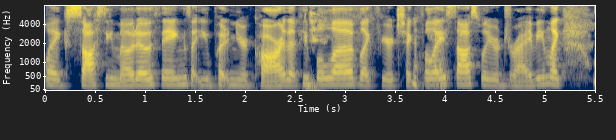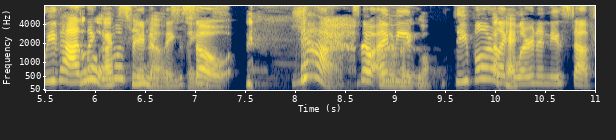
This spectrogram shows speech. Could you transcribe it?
like Saucemoto things that you put in your car that people love, like for your Chick fil A sauce while you're driving. Like we've had like Ooh, the I've most random things. things. So yeah. So I mean, cool. people are like learning new stuff.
